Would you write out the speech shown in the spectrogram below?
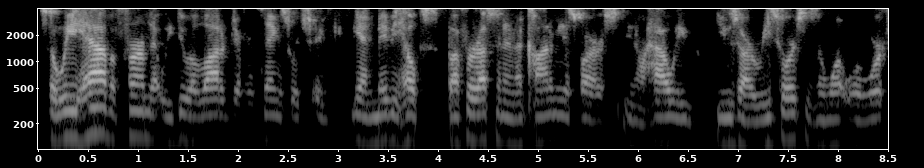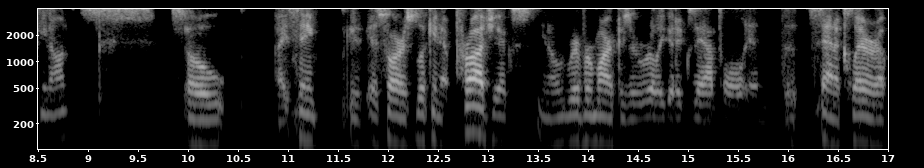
So we have a firm that we do a lot of different things, which again maybe helps buffer us in an economy as far as you know how we use our resources and what we're working on. So I think as far as looking at projects, you know, Rivermark is a really good example in the Santa Clara.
